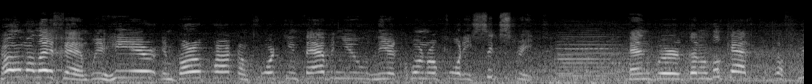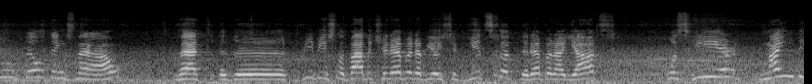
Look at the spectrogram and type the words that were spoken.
Shalom Aleichem. We're here in Borough Park on 14th Avenue near corner of 46th Street. And we're going to look at a few buildings now that the previous Lubavitcher Rebbe, Rabbi Yosef Yitzchak, the Rebbe Rayatz, was here 90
